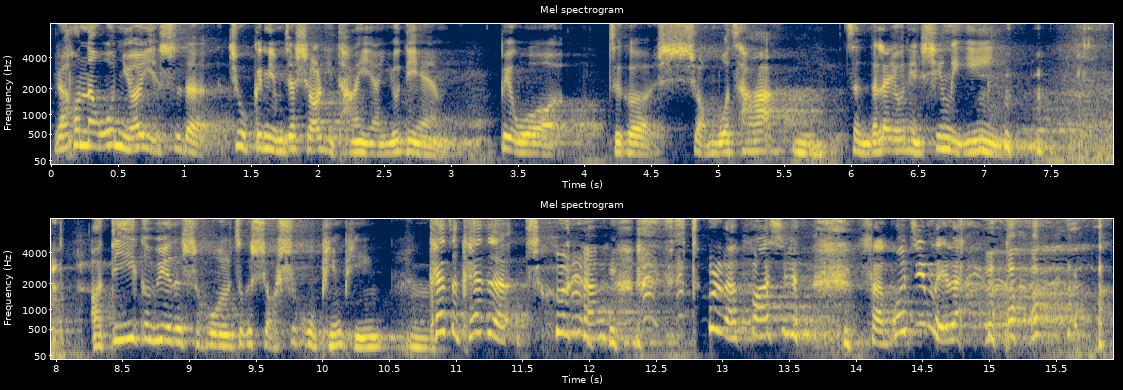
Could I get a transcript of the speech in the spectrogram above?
然后呢，我女儿也是的，就跟你们家小礼堂一样，有点被我这个小摩擦，嗯，整的嘞有点心理阴影。啊，第一个月的时候，这个小事故频频，开着开着，突然 突然发现反光镜没了，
